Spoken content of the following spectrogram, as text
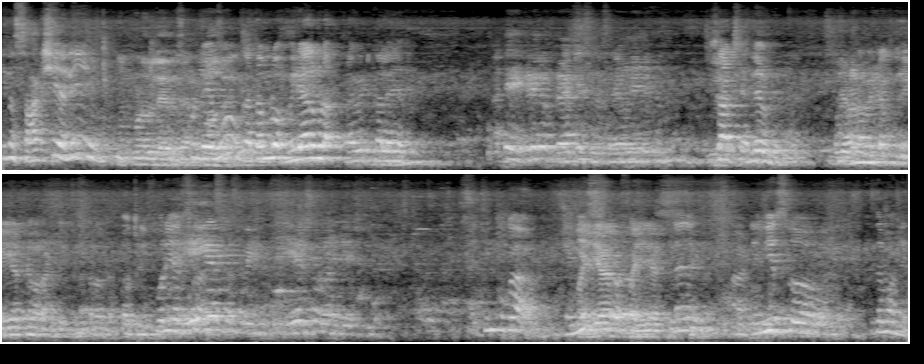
ఈయన సాక్షి అని ఇప్పుడు లేదు సార్. ఇప్పుడు లేదు. గతంలో మిర్యాల కూడా ప్రైవేట్ కాలేజ్ అది. సాక్షి లేవు. Three four years. I think ఒక టెన్. ఇయర్స్ టెన్ ఇయర్స్ అంటే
